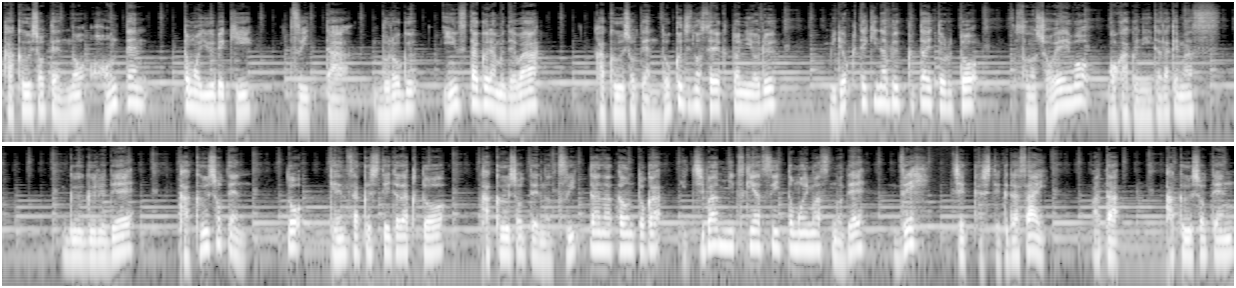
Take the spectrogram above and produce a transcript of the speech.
架空書店の本店とも言うべきツイッターブログインスタグラムでは架空書店独自のセレクトによる魅力的なブックタイトルとその書影をご確認いただけます。Google で架空書店と検索していただくと架空書店の Twitter のアカウントが一番見つけやすいと思いますのでぜひチェックしてください。また架空書店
